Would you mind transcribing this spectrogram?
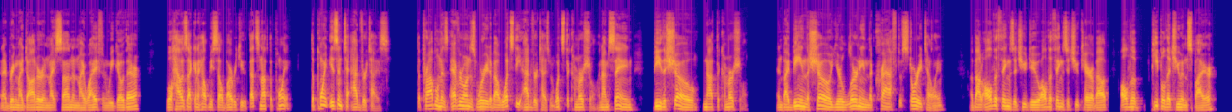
and I bring my daughter and my son and my wife and we go there, well, how is that going to help me sell barbecue? That's not the point. The point isn't to advertise. The problem is everyone is worried about what's the advertisement, what's the commercial. And I'm saying be the show, not the commercial. And by being the show, you're learning the craft of storytelling about all the things that you do, all the things that you care about, all the people that you inspire.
